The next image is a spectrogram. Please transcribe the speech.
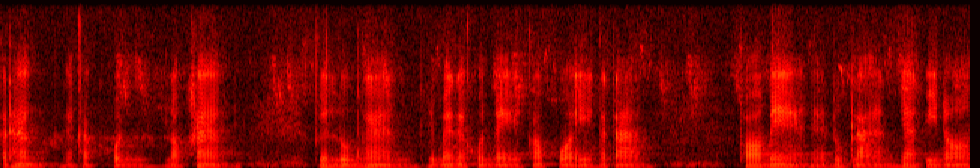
กระทั่งนะกับคนรอบข้าง เพื่อนร่วมงานหรือแม้แต่คนในครอบครัวเองก็ตาม พ่อแม่ลูกหลานญาติพี่น้อง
